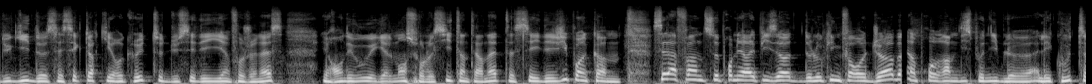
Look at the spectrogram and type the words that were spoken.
du guide Ces secteurs qui recrutent du CDI Info Jeunesse. Et rendez-vous également sur le site internet cidj.com. C'est la fin de ce premier épisode de Looking for a Job, un programme disponible à l'écoute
